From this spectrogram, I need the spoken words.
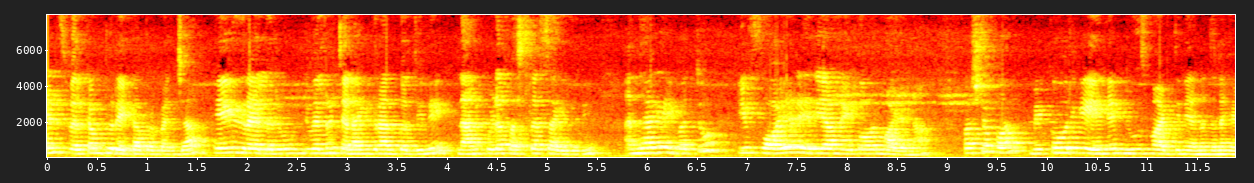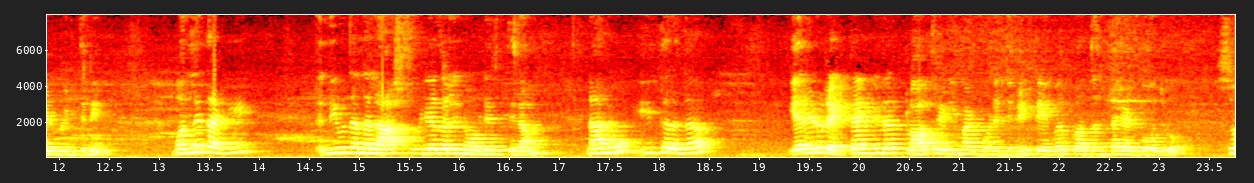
ಫ್ರೆಂಡ್ಸ್ ವೆಲ್ಕಮ್ ಟು ರೇಖಾ ಪ್ರಪಂಚ ಹೇಗಿದ್ದೀರಾ ಎಲ್ಲರೂ? ನೀವೆಲ್ಲರೂ ಅಂತ ಅನ್ಕೋತೀನಿ ನಾನು ಕೂಡ ಫಸ್ಟ್ ಕ್ಲಾಸ್ ಆಗಿದ್ದೀನಿ. ಅಂದಹಾಗೆ ಇವತ್ತು ಈ ಫಾಯರ್ ಏರಿಯಾ ಮೇಕ್ ಓವರ್ ಮಾಡೋಣ. ಫಸ್ಟ್ ಆಫ್ ಆಲ್ ಮೇಕ್ ಓವರ್ಗೆ ಏನೇನು ಯೂಸ್ ಮಾಡ್ತೀನಿ ಅನ್ನೋದನ್ನು ಹೇಳ್ಬಿಡ್ತೀನಿ. ಮೊದಲನೇದಾಗಿ, ನೀವು ನನ್ನ ಲಾಸ್ಟ್ ವಿಡಿಯೋದಲ್ಲಿ ನೋಡಿರ್ತೀರ. ನಾನು ಈ ಥರದ ಎರಡು ರೆಕ್ಟ್ಯಾಂಗ್ಯುಲರ್ ಕ್ಲಾತ್ ರೆಡಿ ಮಾಡ್ಕೊಂಡಿದ್ದೀನಿ. ಟೇಬಲ್ ಕ್ಲಾತ್ ಅಂತ ಹೇಳ್ಬೋದು. ಸೊ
